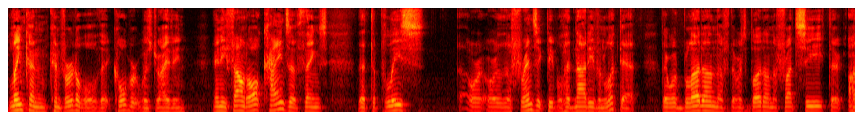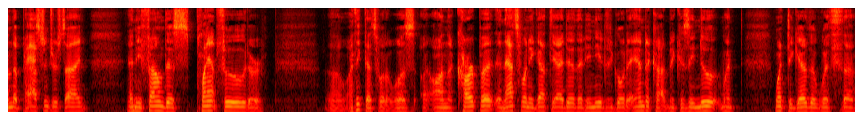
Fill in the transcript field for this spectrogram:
Lincoln convertible that Colbert was driving, and he found all kinds of things that the police or, or the forensic people had not even looked at. There was blood on the there was blood on the front seat, there, on the passenger side, and he found this plant food or uh, I think that's what it was uh, on the carpet, and that's when he got the idea that he needed to go to Endicott because he knew it went went together with the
